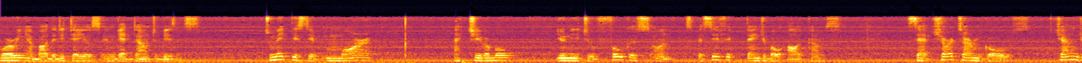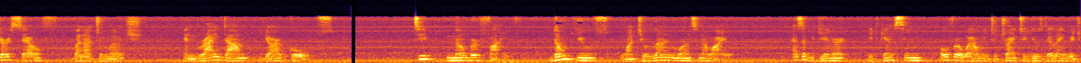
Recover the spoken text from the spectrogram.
worrying about the details and get down to business. To make this tip more achievable, you need to focus on specific tangible outcomes, set short term goals, challenge yourself but not too much, and write down your goals. Tip number 5 don't use what you learn once in a while. As a beginner, it can seem overwhelming to try to use the language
